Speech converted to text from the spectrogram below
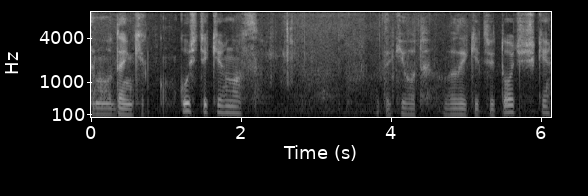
Це молоденькі кустики у нас. Такі от великі цвіточки.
